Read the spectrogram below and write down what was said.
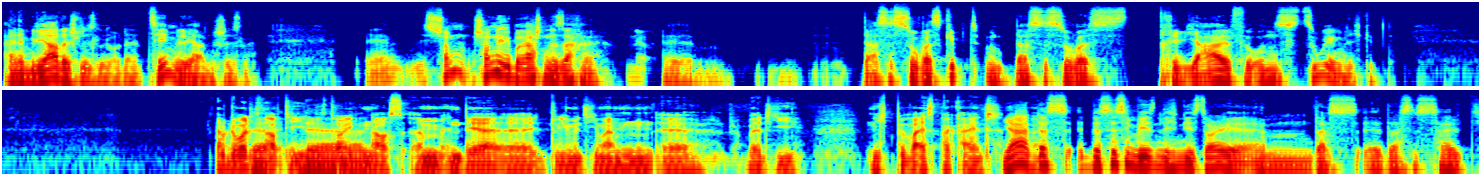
einer Milliarde Schlüssel oder zehn Milliarden Schlüssel. Äh, ist schon, schon eine überraschende Sache, ja. ähm, dass es sowas gibt und dass es sowas trivial für uns zugänglich gibt. Aber du wolltest der, auf die der, Story hinaus, ähm, in der äh, du mit jemandem äh, über die Nichtbeweisbarkeit. Ja, äh, das, das ist im Wesentlichen die Story, ähm, dass, äh, dass es halt,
